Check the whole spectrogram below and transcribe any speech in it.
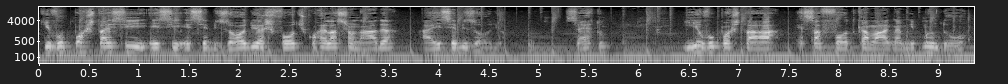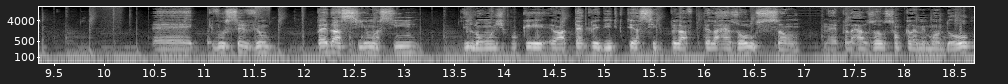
que vou postar esse esse esse episódio e as fotos correlacionadas a esse episódio, certo? E eu vou postar essa foto que a Magna me mandou, é, que você vê um pedacinho assim de longe, porque eu até acredito que tenha sido pela, pela resolução, né? Pela resolução que ela me mandou.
